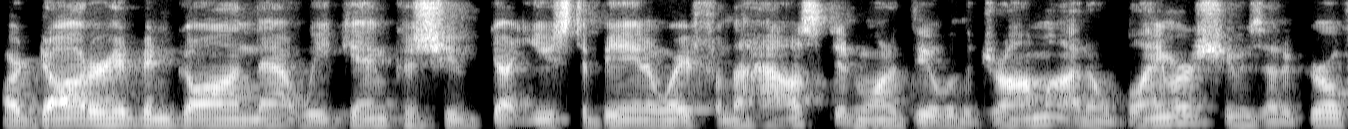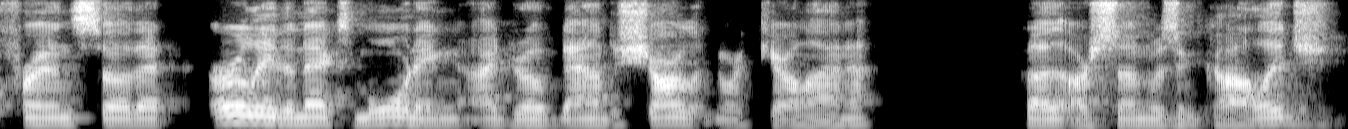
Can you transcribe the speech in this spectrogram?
Our daughter had been gone that weekend because she got used to being away from the house, didn't want to deal with the drama. I don't blame her. She was at a girlfriend's. So that early the next morning, I drove down to Charlotte, North Carolina. Uh, our son was in college.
